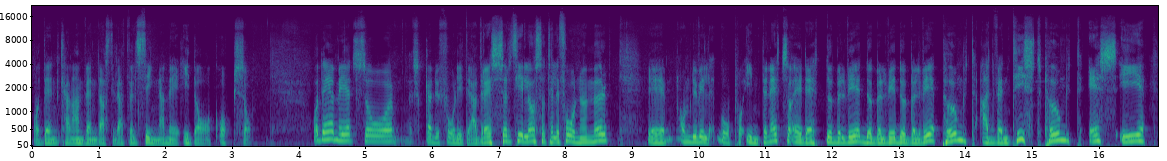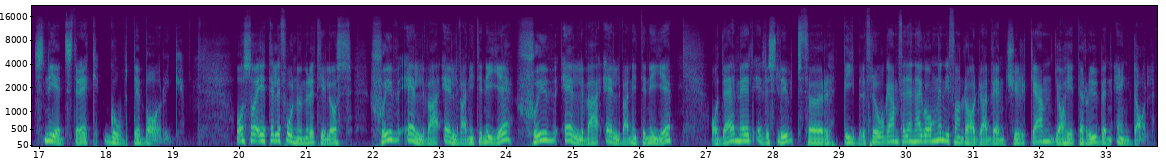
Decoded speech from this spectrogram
Och den kan användas till att välsigna med idag också. Och därmed så ska du få lite adresser till oss och telefonnummer. Eh, om du vill gå på internet så är det www.adventist.se Goteborg. Och så är telefonnumret till oss 711 1199 711 1199 och därmed är det slut för bibelfrågan för den här gången ifrån Radio Adventkyrkan. Jag heter Ruben Engdahl.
